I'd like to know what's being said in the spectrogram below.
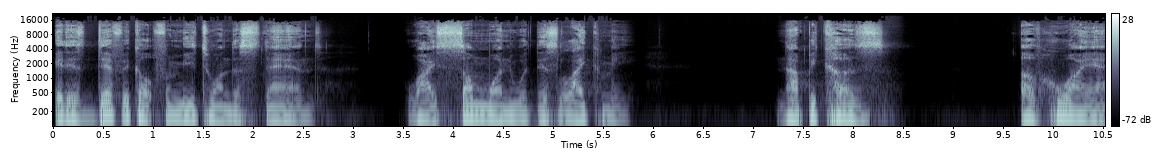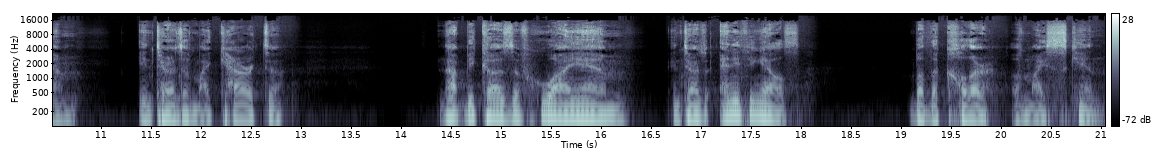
It is difficult for me to understand why someone would dislike me not because of who I am in terms of my character, not because of who I am in terms of anything else, but the color of my skin.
